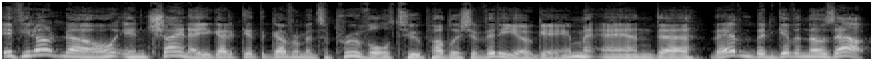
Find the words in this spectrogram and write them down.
If you don't know, in China, you got to get the government's approval to publish a video game, and uh, they haven't been giving those out.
